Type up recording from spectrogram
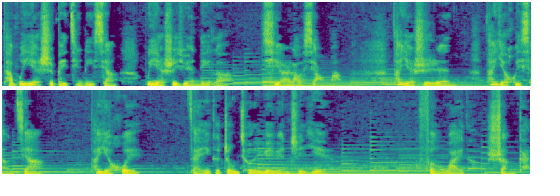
他不也是背井离乡，不也是远离了妻儿老小吗？他也是人，他也会想家，他也会在一个中秋的月圆之夜分外的伤感。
